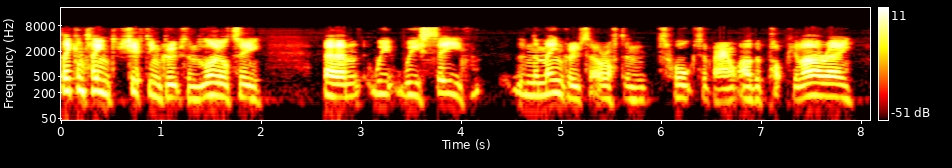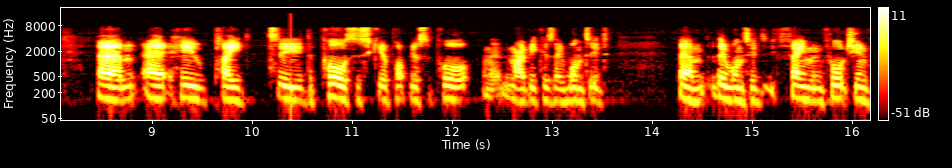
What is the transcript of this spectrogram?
They contained shifting groups and loyalty. Um, we we see the main groups that are often talked about are the populare, um, uh, who played to the poor to secure popular support, and it might be because they wanted um, they wanted fame and fortune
